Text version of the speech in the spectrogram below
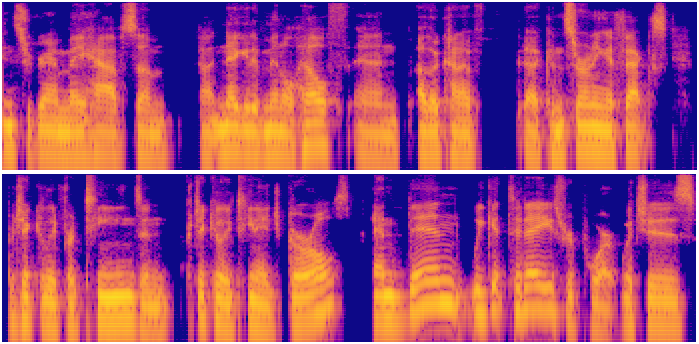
Instagram may have some uh, negative mental health and other kind of uh, concerning effects, particularly for teens and particularly teenage girls. And then we get today's report, which is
